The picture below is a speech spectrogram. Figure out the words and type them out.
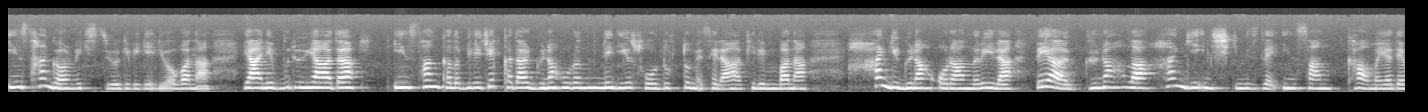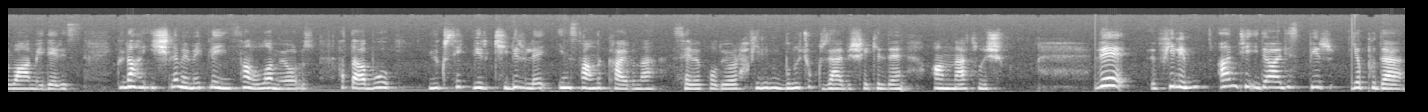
insan görmek istiyor gibi geliyor bana. Yani bu dünyada insan kalabilecek kadar günah oranı ne diye sordurttu mesela film bana. Hangi günah oranlarıyla veya günahla hangi ilişkimizle insan kalmaya devam ederiz? Günah işlememekle insan olamıyoruz. Hatta bu yüksek bir kibirle insanlık kaybına sebep oluyor. Film bunu çok güzel bir şekilde anlatmış. Ve film anti-idealist bir yapıda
